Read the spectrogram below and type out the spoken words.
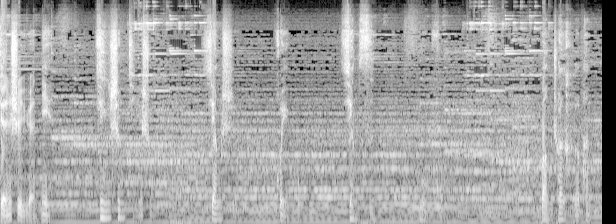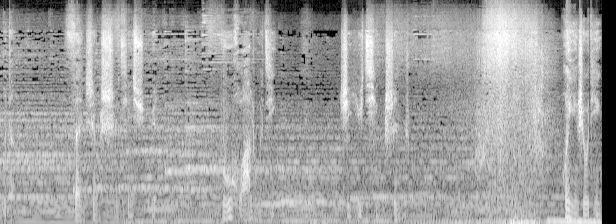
前世缘孽，今生结束，相识、会故，相思、幕赋。忘川河畔孤等，三生石前许愿，浮华落尽，只余情深入。欢迎收听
